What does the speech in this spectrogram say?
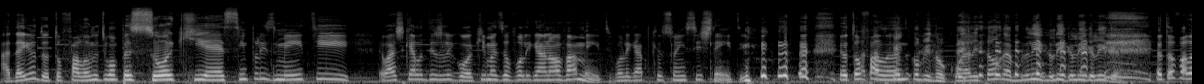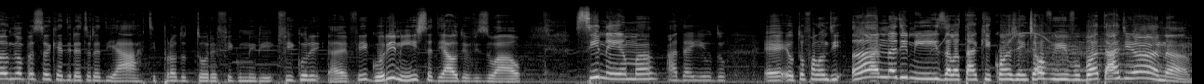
Adaildo, eu tô falando de uma pessoa que é simplesmente. Eu acho que ela desligou aqui, mas eu vou ligar novamente. Vou ligar porque eu sou insistente. eu tô Até a falando. gente combinou com ela, então, né? Liga, liga, liga, liga. Eu tô falando de uma pessoa que é diretora de arte, produtora, figuri- figuri- é, figurinista de audiovisual, cinema, Adaildo. É, eu tô falando de Ana Diniz, ela tá aqui com a gente ao vivo. Boa tarde, Ana.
